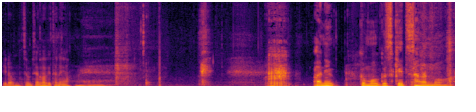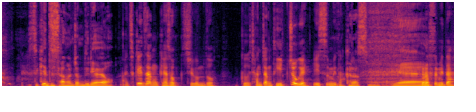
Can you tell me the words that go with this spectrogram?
이런 좀 생각이 드네요. 아니 그 뭐 그 스케이트 상은 뭐 스케이트 상은 좀 느려요. 아, 스케이트상 계속 지금도 그 찬장 뒤쪽에 있습니다. 그렇습니다. 예. 그렇습니다.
